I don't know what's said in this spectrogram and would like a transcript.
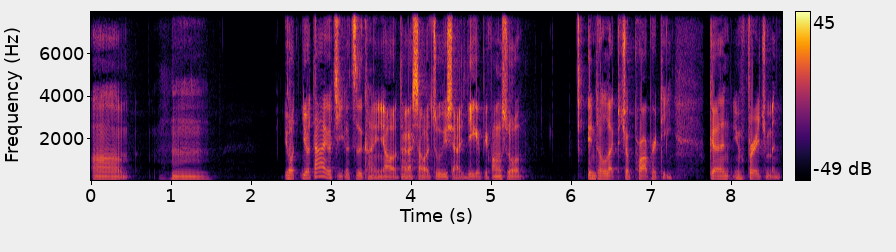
嗯嗯。有有大概有几个字可能要大概稍微注意一下。第一个，比方说 intellectual property 跟 infringement，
